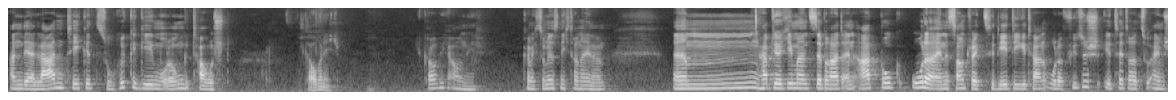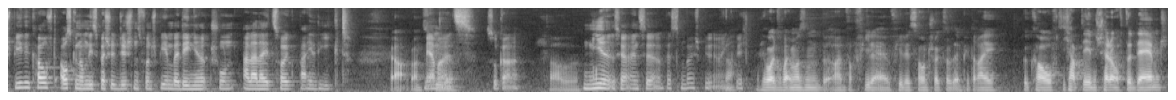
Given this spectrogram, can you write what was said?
an der Ladentheke zurückgegeben oder umgetauscht? Ich glaube nicht. Glaube ich auch nicht. Kann mich zumindest nicht daran erinnern. Ähm, habt ihr euch jemals separat ein Artbook oder eine Soundtrack-CD, digital oder physisch etc. zu einem Spiel gekauft? Ausgenommen die Special Editions von Spielen, bei denen ihr schon allerlei Zeug beiliegt. Ja, ganz Mehrmals sogar. Viele. Ich glaube. Nier ist ja eins der besten Beispiele Ja. eigentlich. Ich habe halt auf Amazon einfach viele, viele Soundtracks als MP3 gekauft. Ich habe den Shadow of the Damned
